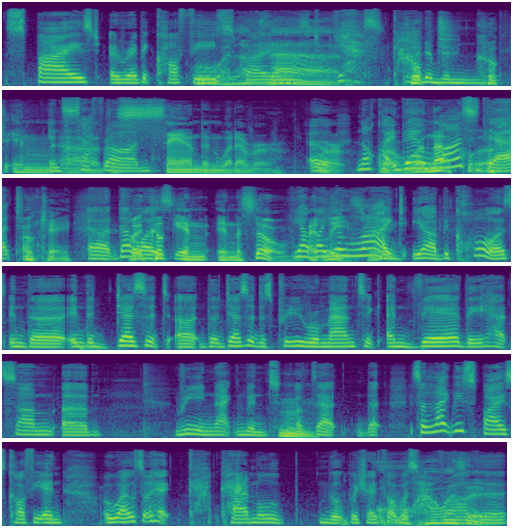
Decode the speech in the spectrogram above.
spiced Arabic coffee. Ooh, I love spiced, that. Yes, cooked, cardamom. cooked in, and uh, the saffron. sand and whatever. Oh, Or- not quite. There not was qu- that. Okay. Uh, that but was- cooked in, in the stove. Yeah, but least, you're right. Yeah, because in the in the desert, uh, the desert is pretty romantic, and there they had some um, reenactment Hmm. of that, that. It's a lightly spiced coffee, and oh, I also had ca- camel milk, which I thought was how was rather,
